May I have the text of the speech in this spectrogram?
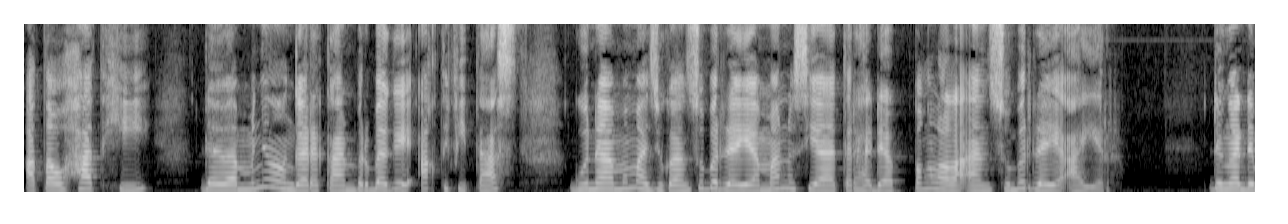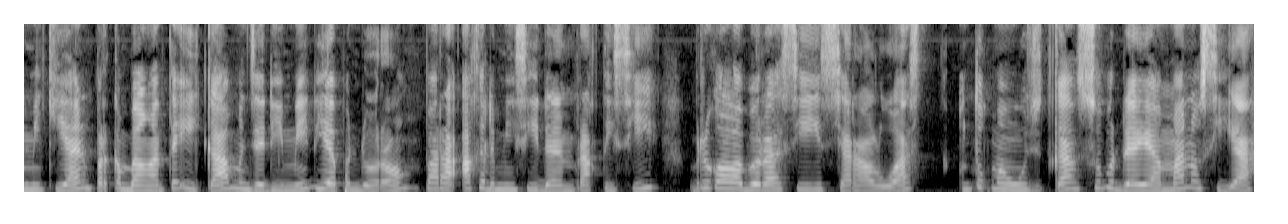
atau HATHI dalam menyelenggarakan berbagai aktivitas guna memajukan sumber daya manusia terhadap pengelolaan sumber daya air. Dengan demikian, perkembangan TIK menjadi media pendorong para akademisi dan praktisi berkolaborasi secara luas untuk mewujudkan sumber daya manusia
